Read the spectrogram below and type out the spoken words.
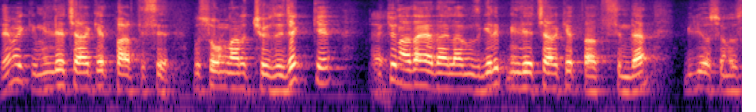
Demek ki Milliyetçi Hareket Partisi bu sorunları çözecek ki Evet. bütün aday adaylarımız gelip Milliyetçi Hareket Partisi'nden biliyorsunuz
